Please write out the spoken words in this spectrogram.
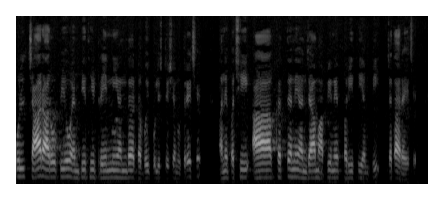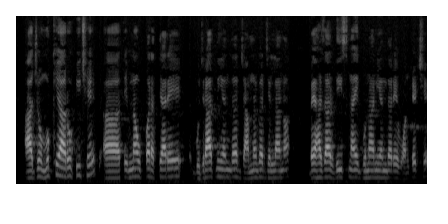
કુલ ચાર આરોપીઓ એમપીથી ટ્રેનની અંદર ડભોઈ પોલીસ સ્ટેશન ઉતરે છે અને પછી આ કૃત્યને અંજામ આપીને ફરીથી એમપી જતા રહે છે. આ જો મુખ્ય આરોપી છે તેમના ઉપર અત્યારે ગુજરાતની અંદર જામનગર જિલ્લાના બે હજાર વીસના એક ગુનાની અંદર એ વોન્ટેડ છે.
